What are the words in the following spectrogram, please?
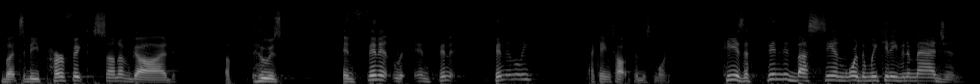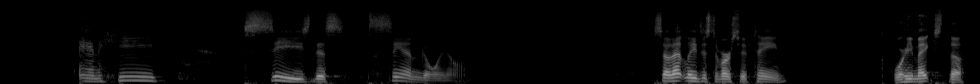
But to be perfect Son of God, who is infinitely, infinite, infinitely, I can't even talk to this morning. He is offended by sin more than we can even imagine. And he sees this sin going on. So that leads us to verse 15, where he makes the,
